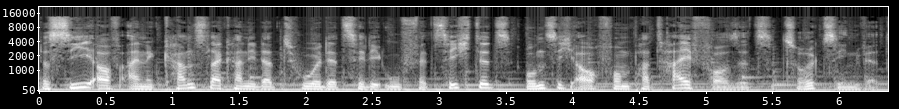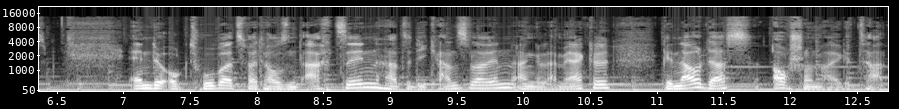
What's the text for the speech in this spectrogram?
dass sie auf eine Kanzlerkandidatur der CDU verzichtet und sich auch vom Parteivorsitz zurückziehen wird. Ende Oktober 2018 hatte die Kanzlerin Angela Merkel genau das auch schon mal getan.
